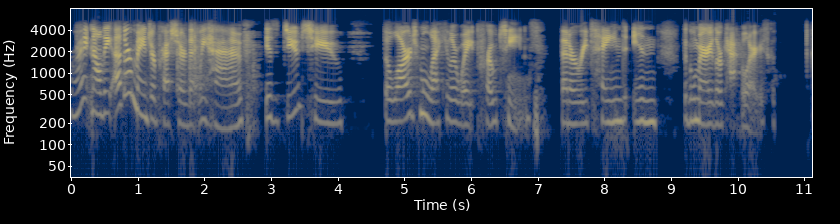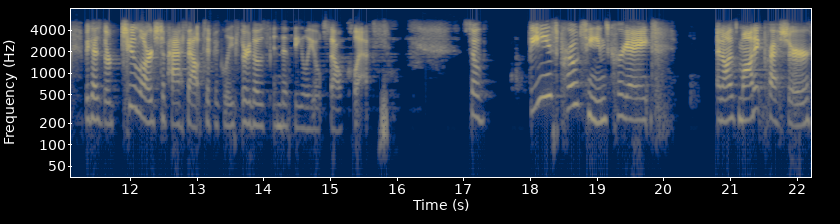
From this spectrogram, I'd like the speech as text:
All right, now the other major pressure that we have is due to the large molecular weight proteins that are retained in the glomerular capillaries because they're too large to pass out typically through those endothelial cell clefts. So these proteins create an osmotic pressure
